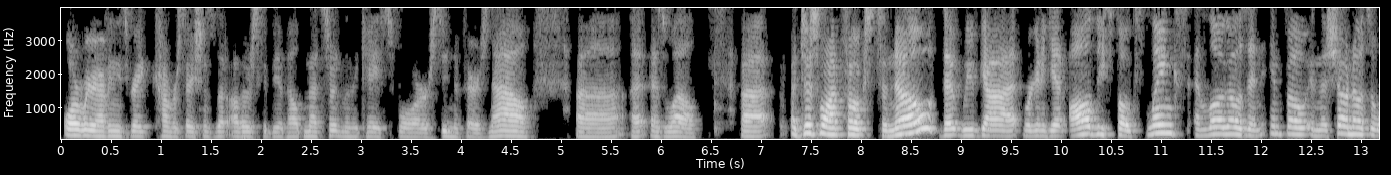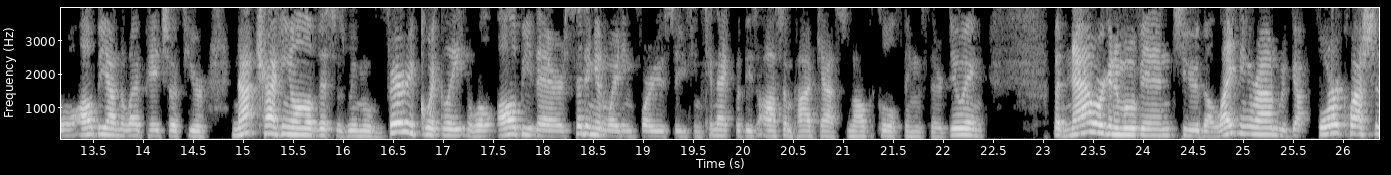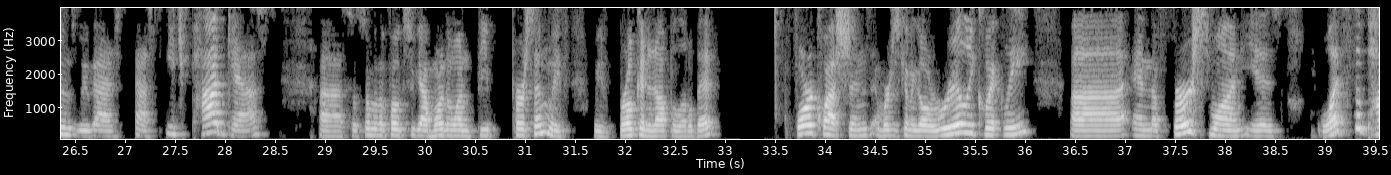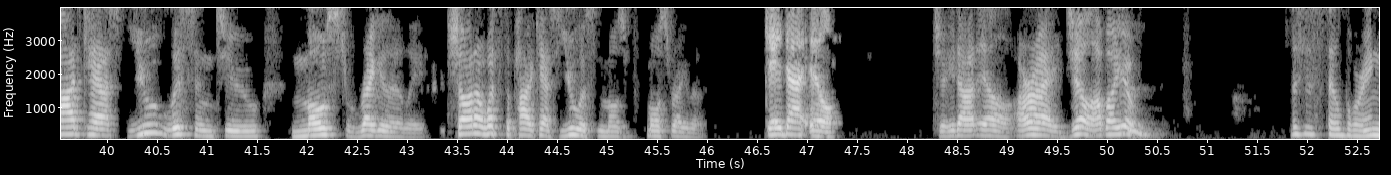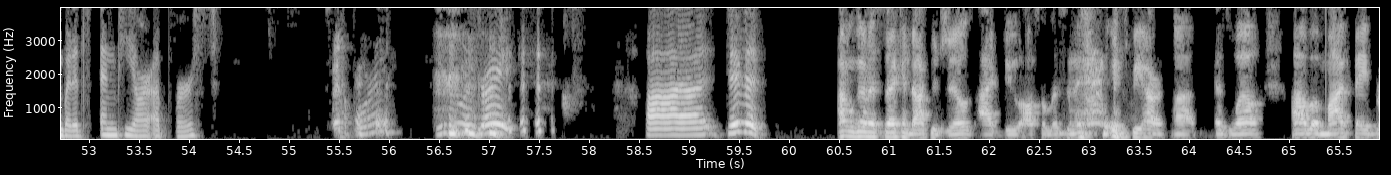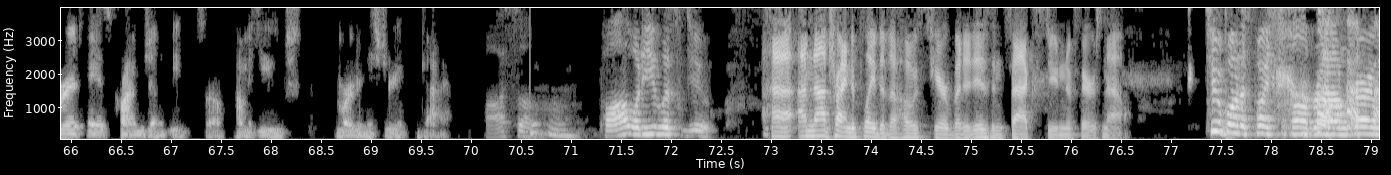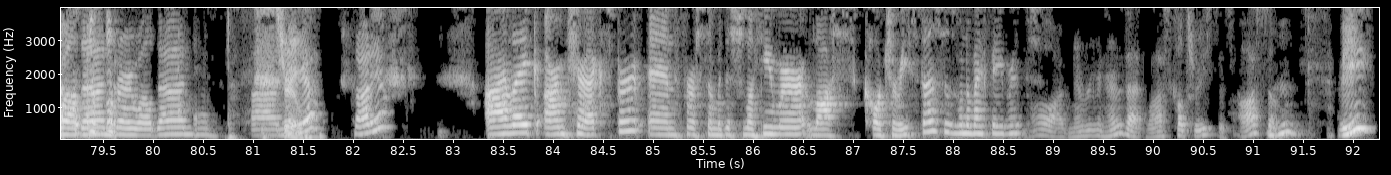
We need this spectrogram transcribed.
Or we were having these great conversations that others could be of help. And that's certainly the case for student affairs now uh, as well. Uh, I just want folks to know that we've got, we're going to get all these folks links and logos and info in the show notes. It will all be on the webpage. So if you're not tracking all of this as we move very quickly, it will all be there sitting and waiting for you so you can connect with these awesome podcasts and all the cool things they're doing. But now we're going to move into the lightning round. We've got four questions we've asked, asked each podcast. Uh, so some of the folks who got more than one pe- person, we've we've broken it up a little bit four questions, and we're just going to go really quickly. Uh, and the first one is What's the podcast you listen to most regularly? Shauna, what's the podcast you listen most most regularly? J.ill. J.ill. All right. Jill, how about you? This is so boring, but it's NPR up first. It's not boring. You're doing great. uh, David, I'm going to second Dr. Jill's. I do also listen to NPR uh, as well. Uh, but my favorite is Crime Junkie. So I'm a huge murder mystery guy. Awesome. Mm-hmm. Paul, what do you listen to? Uh, I'm not trying to play to the host here, but it is in fact Student Affairs Now. Two bonus points to Paul Brown. Very well done. Very well done. Uh, true. Nadia? Nadia? I like Armchair Expert, and for some additional humor, Los Culturistas is one of my favorites. Oh, I've never even heard of that. Los Culturistas. Awesome. Mm-hmm. V?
